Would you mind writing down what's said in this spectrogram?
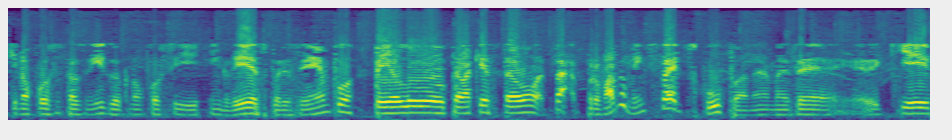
que não fosse Estados Unidos, ou que não fosse inglês, por exemplo, pelo, pela questão. Tá, provavelmente isso é desculpa, né? Mas é, é, que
